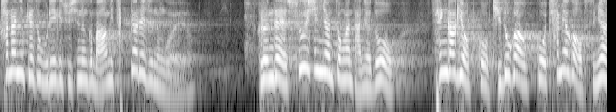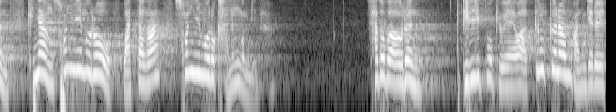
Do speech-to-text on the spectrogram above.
하나님께서 우리에게 주시는 그 마음이 특별해지는 거예요. 그런데 수십 년 동안 다녀도 생각이 없고 기도가 없고 참여가 없으면 그냥 손님으로 왔다가 손님으로 가는 겁니다. 사도 바울은 빌립보 교회와 끈끈한 관계를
